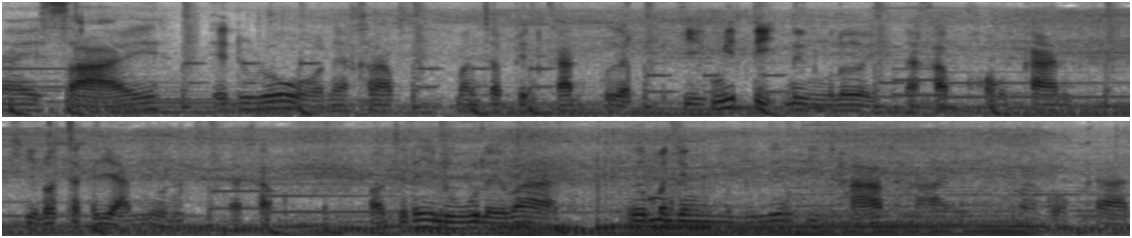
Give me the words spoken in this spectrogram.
ในสาย enduro นะครับ มันจะเป็นการเปิดอีกมิติหนึ่งเลยนะครับ ของการขี่รถจักรยานยนต์นะครับ เราจะได้รู้เลยว่าเออมันยังมีเรื่องที่ท้าทายมากกว่าการ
